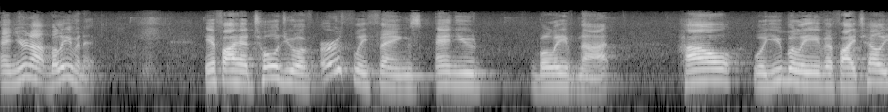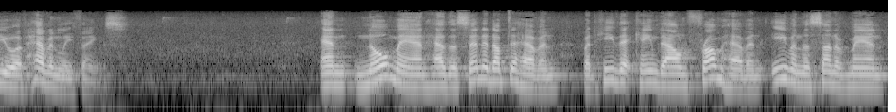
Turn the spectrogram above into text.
and you're not believing it. If I had told you of earthly things and you believed not, how will you believe if I tell you of heavenly things? And no man has ascended up to heaven, but he that came down from heaven, even the Son of Man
